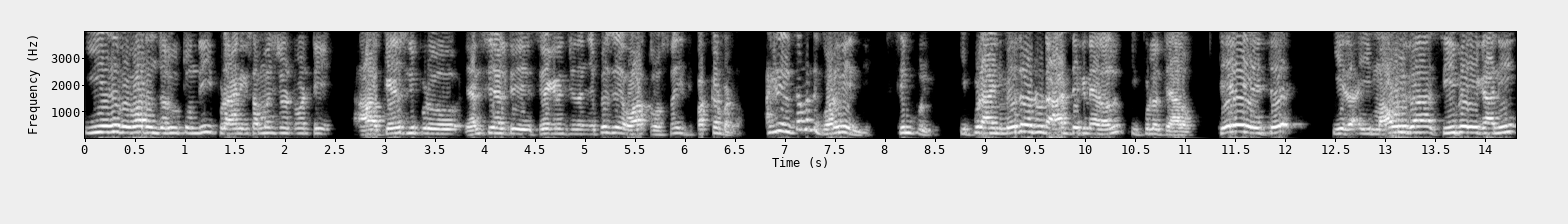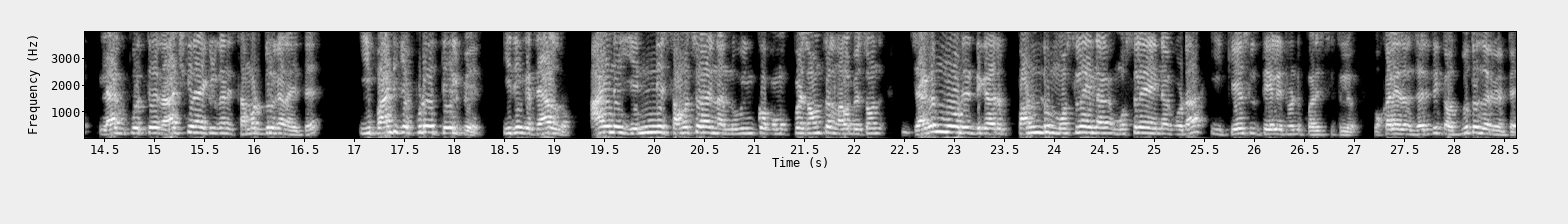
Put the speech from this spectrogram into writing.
ఈ ఏదో వివాదం జరుగుతుంది ఇప్పుడు ఆయనకి సంబంధించినటువంటి ఆ కేసుని ఇప్పుడు ఎన్సీఎల్టీ స్వీకరించిందని చెప్పేసి వార్తలు వస్తున్నాయి ఇది పక్కన పెడదాం. అసలు ఇంతమంది గొడవ ఏంది? సింపుల్. ఇప్పుడు ఆయన మీద ఉన్నటువంటి ఆర్థిక నేరాలు ఇప్పుడు తేలవు. తేలే అయితే ఈ ఈ మామూలుగా సిబిఐ గాని లేకపోతే రాజకీయ నాయకులు గాని సమర్థులు గాని అయితే ఈ పార్టీకి ఎప్పుడో తేలిపోయేది. ఇది ఇంకా తేలదు. ఆయన ఎన్ని సంవత్సరాలైనా నువ్వు ఇంకొక ముప్పై సంవత్సరాలు నలభై సంవత్సరాలు జగన్మోహన్ రెడ్డి గారు పండు ముసలైన ముసలి అయినా కూడా ఈ కేసులు తేలేటువంటి పరిస్థితులు ఒక లేదా జరిగితే ఇంకా అద్భుతం జరిగినట్టే.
